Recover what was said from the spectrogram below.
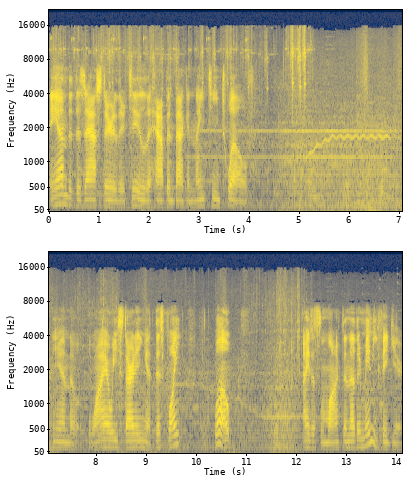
and the disaster there too that happened back in 1912. And why are we starting at this point? Well, I just unlocked another minifigure.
